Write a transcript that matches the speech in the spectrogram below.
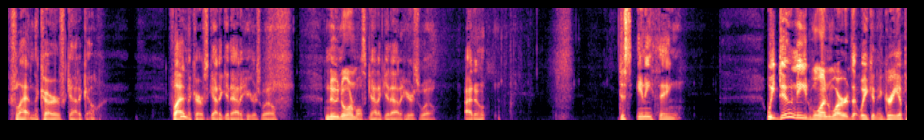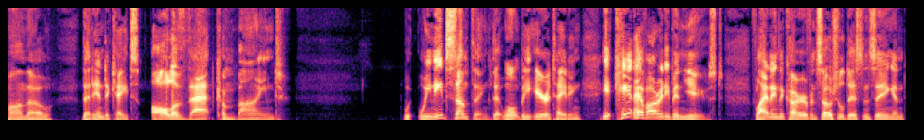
Flatten the curve, got to go. Flatten the curve's got to get out of here as well. New normal's got to get out of here as well. I don't. Just anything. We do need one word that we can agree upon, though, that indicates all of that combined. We need something that won't be irritating. It can't have already been used. Flattening the curve and social distancing and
